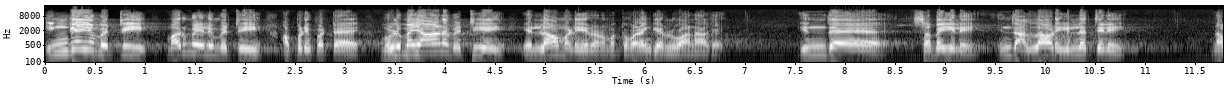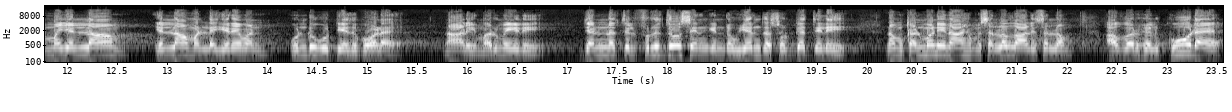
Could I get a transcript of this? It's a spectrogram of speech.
இங்கேயும் வெற்றி மறுமையிலும் வெற்றி அப்படிப்பட்ட முழுமையான வெற்றியை எல்லாம் அடையிறோம் நமக்கு வழங்கி அருள்வானாக இந்த சபையிலே இந்த அல்லாவுடைய இல்லத்திலே நம்மையெல்லாம் எல்லாம் அல்ல இறைவன் ஒன்று கூட்டியது போல நாளை மறுமையிலே ஜன்னத்தில் ஃபிருதோஸ் என்கின்ற உயர்ந்த சொர்க்கத்திலே நம் கண்மணி நாயகம் செல்லல்லா அலி செல்லம் அவர்கள் கூட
